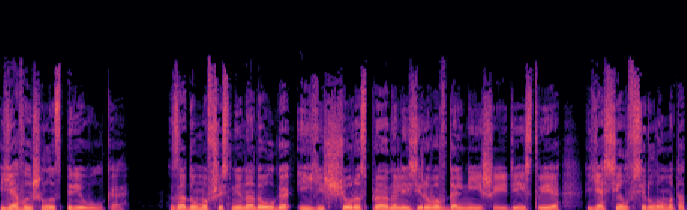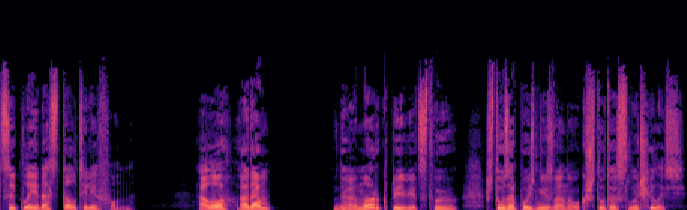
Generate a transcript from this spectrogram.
я вышел из переулка. Задумавшись ненадолго и еще раз проанализировав дальнейшие действия, я сел в седло мотоцикла и достал телефон. «Алло, Адам?» «Да, Марк, приветствую. Что за поздний звонок? Что-то случилось?»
